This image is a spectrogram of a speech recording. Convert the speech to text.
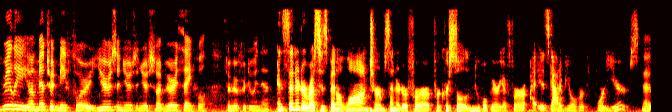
really uh, mentored me for years and years and years. So I'm very thankful to her for doing that. And Senator Rest has been a long-term senator for for Crystal New Hope area for it's got to be over 40 years. Uh,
